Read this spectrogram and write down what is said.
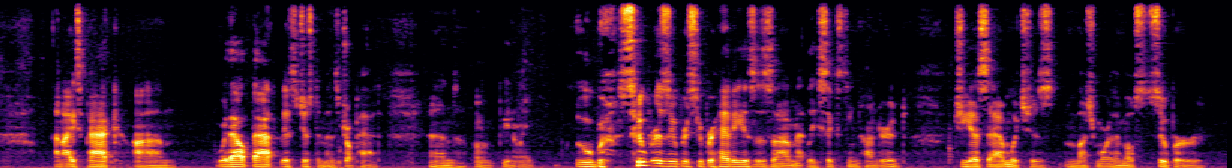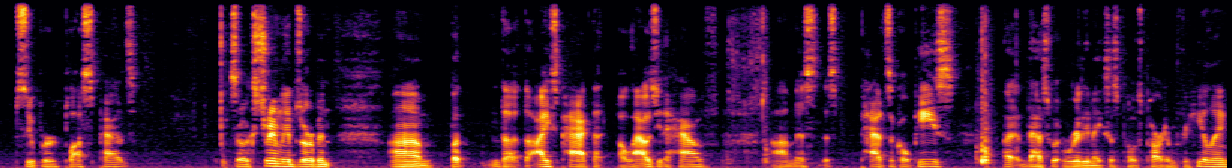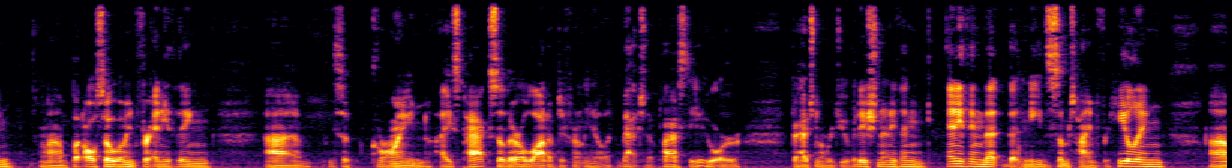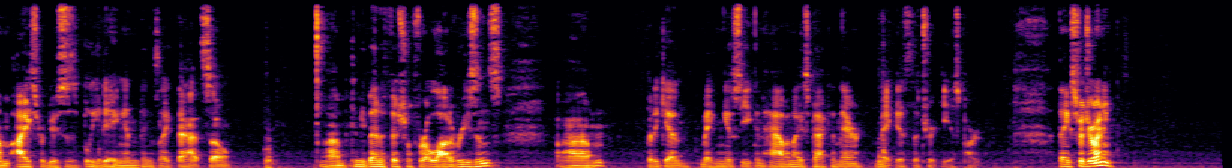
an ice pack. Um, without that, it's just a menstrual pad. And, um, you know, uber, super, super, super heavy. This is um, at least 1600 GSM, which is much more than most super, super plus pads. So extremely absorbent. Um, but the, the ice pack that allows you to have um, this, this padsicle piece, uh, that's what really makes us postpartum for healing. Um, but also, I mean, for anything, um, it's a groin ice pack. So there are a lot of different, you know, like vaginoplasty or vaginal rejuvenation, anything anything that, that needs some time for healing. Um, ice reduces bleeding and things like that. So um, can be beneficial for a lot of reasons. Um, but again, making it so you can have an ice pack in there is the trickiest part. Thanks for joining.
